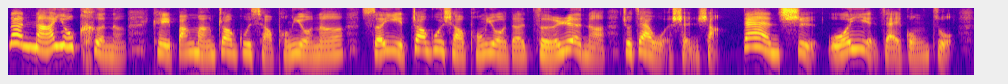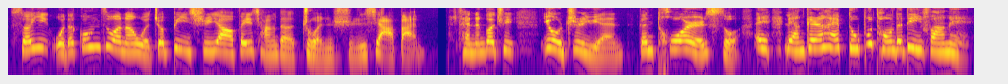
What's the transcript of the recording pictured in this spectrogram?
那哪有可能可以帮忙照顾小朋友呢？所以照顾小朋友的责任呢，就在我身上。但是我也在工作，所以我的工作呢，我就必须要非常的准时下班，才能够去幼稚园跟托儿所。哎，两个人还读不同的地方，哎，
